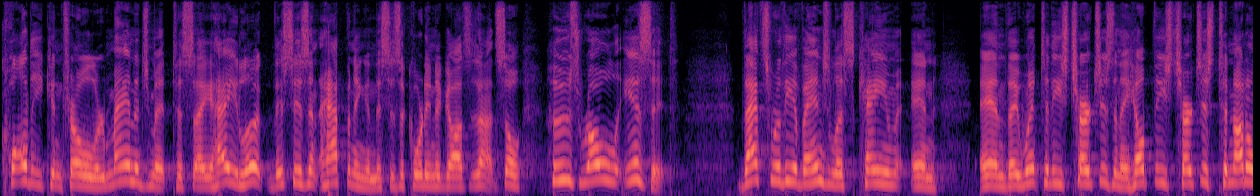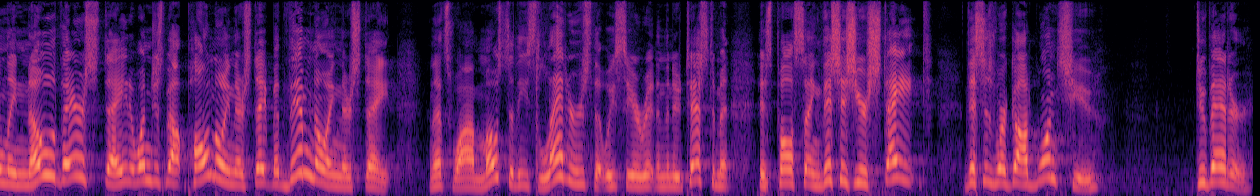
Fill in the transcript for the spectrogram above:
quality control or management to say, hey, look, this isn't happening and this is according to God's design. So, whose role is it? That's where the evangelists came and and they went to these churches and they helped these churches to not only know their state, it wasn't just about Paul knowing their state, but them knowing their state. And that's why most of these letters that we see are written in the New Testament is Paul saying, This is your state. This is where God wants you. Do better.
